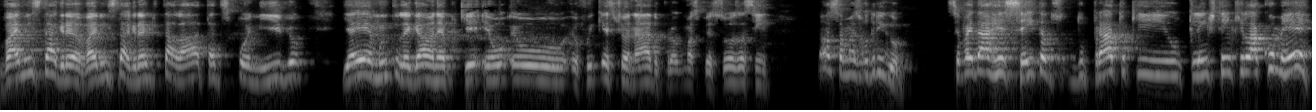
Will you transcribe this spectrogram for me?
Vai no Instagram, vai no Instagram que está lá, está disponível. E aí é muito legal, né? Porque eu, eu, eu fui questionado por algumas pessoas assim: nossa, mas Rodrigo, você vai dar a receita do, do prato que o cliente tem que ir lá comer.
